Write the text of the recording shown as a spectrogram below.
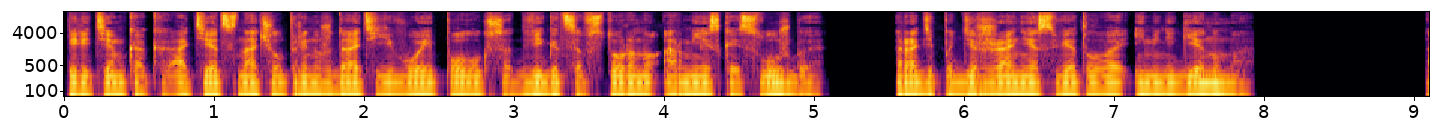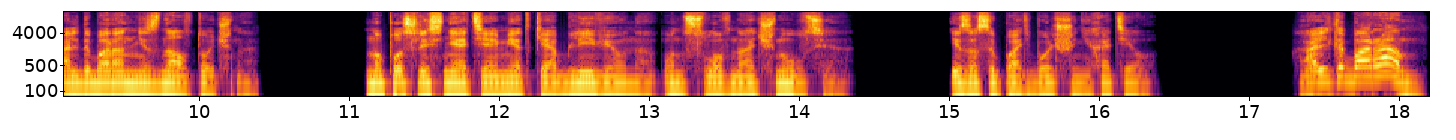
перед тем, как отец начал принуждать его и Полукса двигаться в сторону армейской службы ради поддержания светлого имени Генума, Альдебаран не знал точно. Но после снятия метки Обливиона он словно очнулся, и засыпать больше не хотел. «Альтебаран!»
